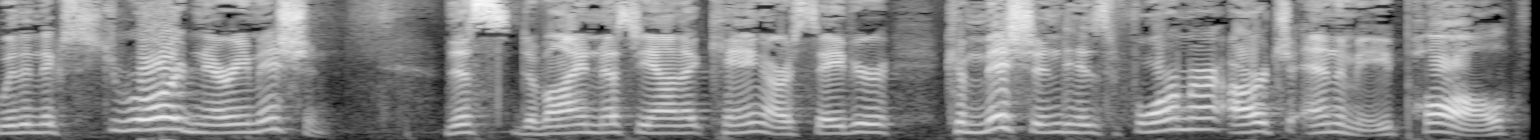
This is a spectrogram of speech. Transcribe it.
with an extraordinary mission. This divine messianic king, our Savior, commissioned his former arch enemy, Paul,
